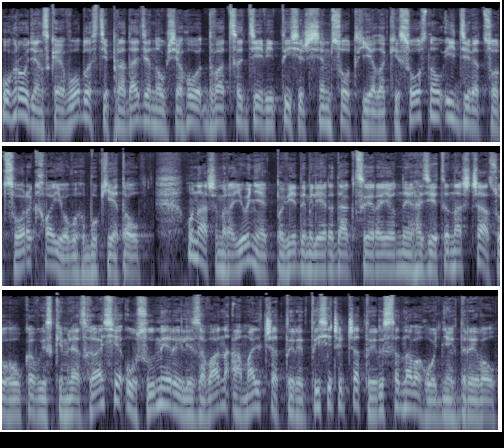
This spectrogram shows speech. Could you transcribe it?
У гродзенскай вобласці прададзена ўсяго 29 700 елак і соснаў і 940 хваёвых букетаў. У нашым раёне, як паведамілі рэдакцыі раённай газеты наш час у гукавыскім лясгасе у суме рэалізавана амаль 4400 навагодніх дрэваў.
